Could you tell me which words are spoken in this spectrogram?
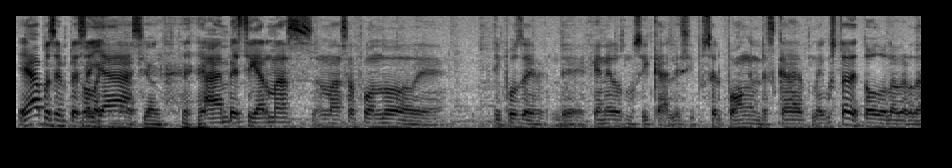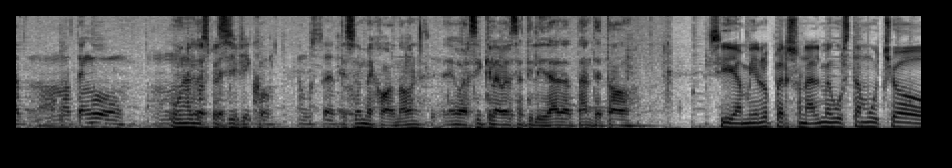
ya, pues empecé toda la ya a investigar más, más a fondo de tipos de, de géneros musicales y pues el punk, el ska. Me gusta de todo, la verdad. No, no tengo un, Uno algo específico. Me gusta de todo. Eso es mejor, ¿no? Ahora sí que la versatilidad ante todo. Sí, a mí en lo personal me gusta mucho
